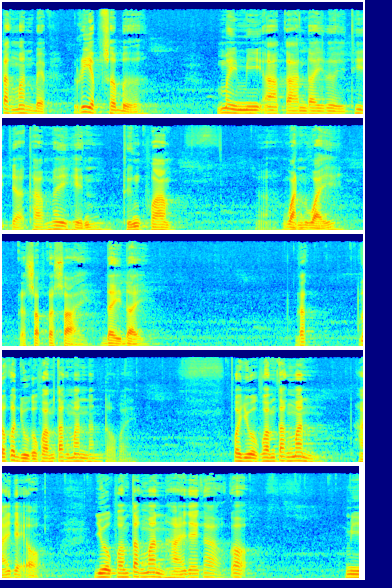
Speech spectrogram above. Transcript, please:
ตั้งมั่นแบบเรียบเสมอ ไม่มีอาการใดเลยที่จะทำให้เห็นถึงความหวั่นไหวกระสับกระส่ายใดๆแล้ว เราก็อยู่กับความตั้งมั่นนั้นต่อไป พออยู่กับความตั้งมั่น หายใจออก อยู่กับความตั้งมั่น หายใจเข้าก็มี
